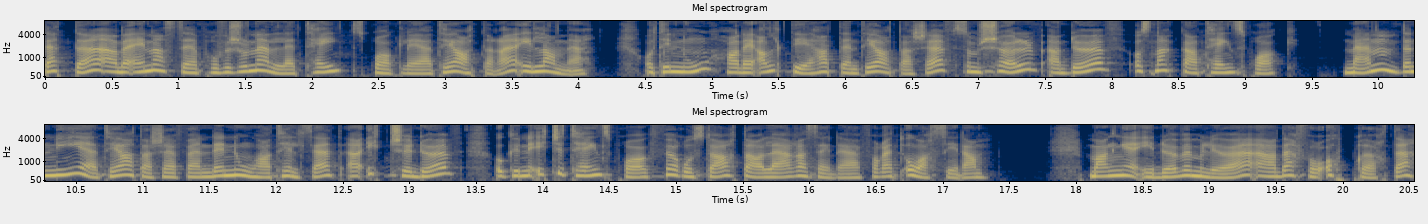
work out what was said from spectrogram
Dette er det eneste profesjonelle tegnspråklige teateret i landet, og til nå har de alltid hatt en teatersjef som sjøl er døv og snakker tegnspråk. Men den nye teatersjefen de nå har tilsett, er ikke døv og kunne ikke tegnspråk før hun starta å lære seg det for et år siden. Mange i døvemiljøet er derfor opprørte.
